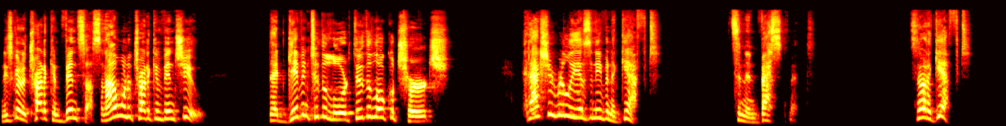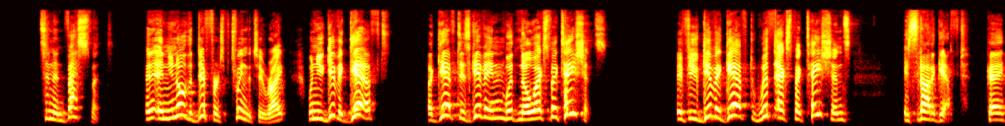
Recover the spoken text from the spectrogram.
And he's going to try to convince us, and I want to try to convince you that giving to the Lord through the local church, it actually really isn't even a gift. It's an investment. It's not a gift, it's an investment. And, and you know the difference between the two, right? When you give a gift, a gift is given with no expectations. If you give a gift with expectations, it's not a gift. Okay?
